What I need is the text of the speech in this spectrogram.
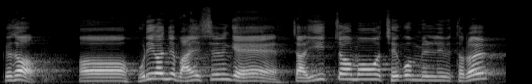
그래서 어, 우리가 이제 많이 쓰는 게 자, 2.5 제곱밀리미터를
